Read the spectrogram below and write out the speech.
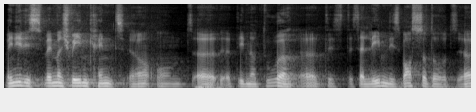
wenn, ich das, wenn man Schweden kennt ja, und äh, die Natur, äh, das, das Erleben, das Wasser dort, ja,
